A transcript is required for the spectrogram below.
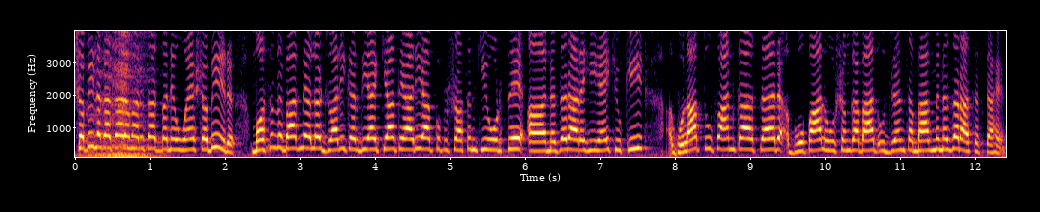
शबीर लगातार हमारे साथ बने हुए हैं। शबीर, मौसम विभाग ने अलर्ट जारी कर दिया है। क्या तैयारी आपको प्रशासन की ओर से नज़र आ रही है? क्योंकि गुलाब तूफ़ान का असर भोपाल, होशंगाबाद, उज्जैन संभाग में नज़र आ सकता है।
